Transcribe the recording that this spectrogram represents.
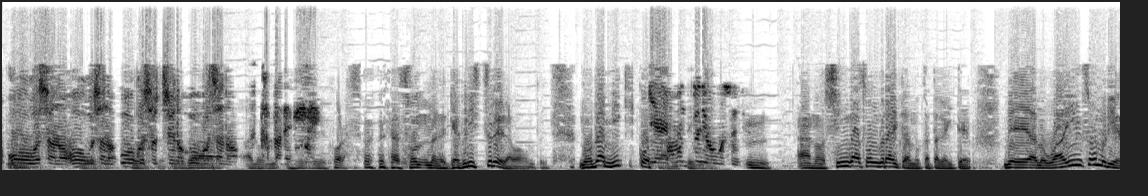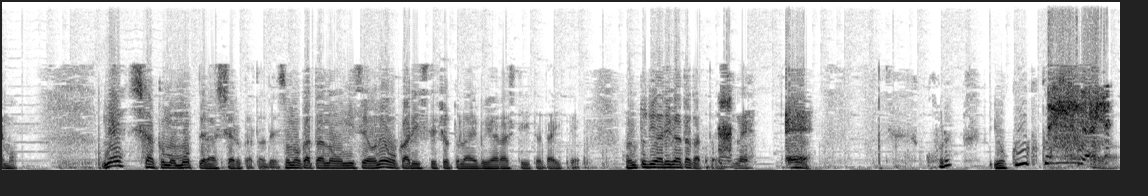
大御所の大御所の大御所中の大御所の方で。はい。ほら、そんな、逆に失礼だわ、本当に。野田美希子いや、さんっていう。本当に面白いです。うん。あの、シンガーソングライターの方がいて、で、あの、ワインソムリエも、ね、資格も持ってらっしゃる方で、その方のお店をね、お借りしてちょっとライブやらせていただいて、本当にありがたかったですね。ええ。これ、よくよく考えたら、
